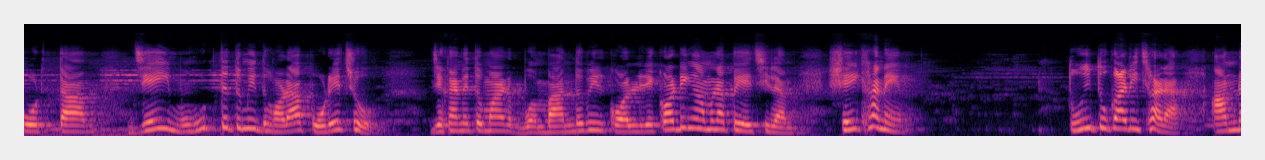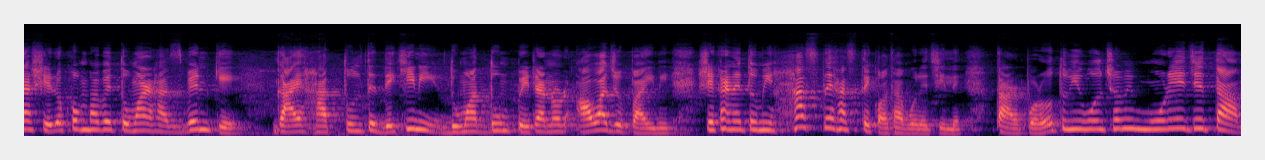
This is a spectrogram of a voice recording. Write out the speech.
করতাম, যেই মুহূর্তে তুমি ধরা পড়েছো, যেখানে তোমার বান্ধবীর কল রেকর্ডিং আমরা পেয়েছিলাম, সেইখানে তুই তুকারি ছাড়া। আমরা সেরকমভাবে তোমার হাজব্যান্ডকে গায়ে হাত তুলতে দেখিনি দুমাদ্দুম পেটানোর আওয়াজও পাইনি। সেখানে তুমি হাসতে হাসতে কথা বলেছিলে। তারপরেও তুমি বলছো, আমি মরে যেতাম।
